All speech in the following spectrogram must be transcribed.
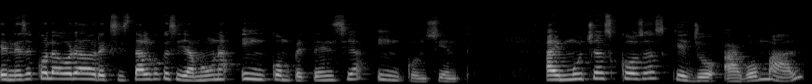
en ese colaborador exista algo que se llama una incompetencia inconsciente. Hay muchas cosas que yo hago mal,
